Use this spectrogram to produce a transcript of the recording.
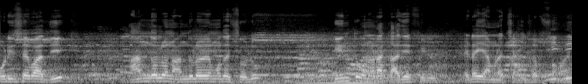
পরিষেবা দিক, আন্দোলন আন্দোলনের মধ্যে চলুক, কিন্তু ওনারা কাজে ফিরুক। এটাই আমরা চাই সব সময়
